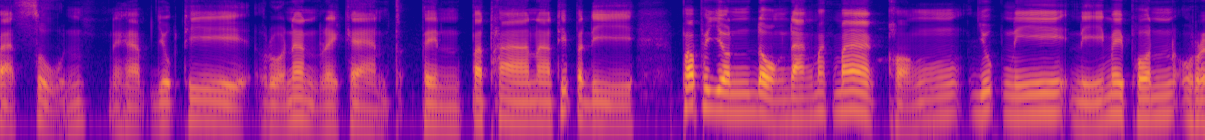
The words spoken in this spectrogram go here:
80 นะครับ ยุคที่โรนัลด์เรแกนเป็นประธานาธิบดี ภาพยนตร์โด่งดังมาก ๆ ของยุคนี้หนีไม่พ้นแร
